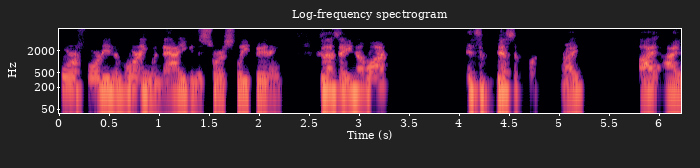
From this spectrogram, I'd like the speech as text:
four forty in the morning when now you can just sort of sleep in?" Because I say, you know what? It's a discipline, right? I, I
